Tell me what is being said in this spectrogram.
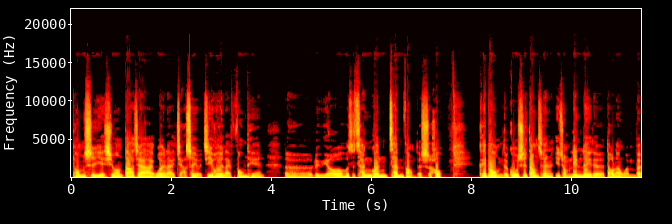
同时也希望大家未来假设有机会来丰田。呃，旅游或是参观参访的时候，可以把我们的故事当成一种另类的导览文本，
